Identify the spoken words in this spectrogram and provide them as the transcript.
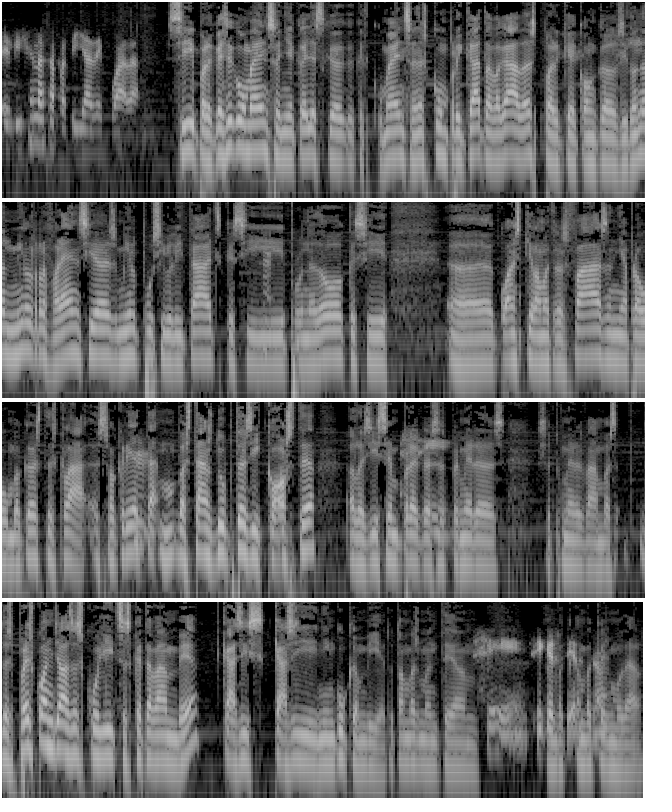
eligen la zapatilla adecuada. Sí, per aquells que comencen i aquelles que, que, que comencen és complicat a vegades perquè com que els hi donen mil referències, mil possibilitats, que si pronador, que si eh, quants quilòmetres fas, n'hi ha prou amb aquestes, clar, això crea ta- bastants dubtes i costa elegir sempre que les primeres, les primeres bambes. Després, quan ja has escollit les que te van bé, quasi, quasi ningú canvia, tothom es manté amb, Sí, sí que amb, és amb aquell model.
